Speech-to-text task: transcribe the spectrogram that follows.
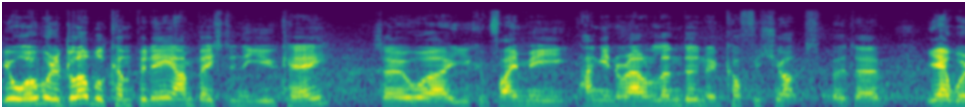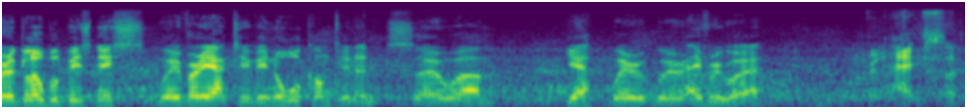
Yeah, well, we're a global company. I'm based in the UK, so uh, you can find me hanging around London and coffee shops. But um, yeah, we're a global business. We're very active in all continents. So um, yeah, we're, we're everywhere. Excellent.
